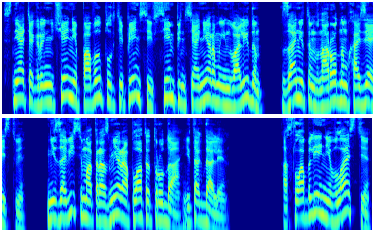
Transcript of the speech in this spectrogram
снять ограничения по выплате пенсий всем пенсионерам и инвалидам, занятым в народном хозяйстве, независимо от размера оплаты труда и так далее. Ослабление власти,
